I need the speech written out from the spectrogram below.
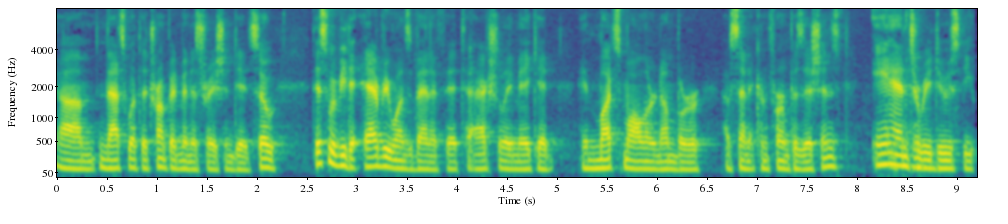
um, that's what the Trump administration did. So this would be to everyone's benefit to actually make it a much smaller number of Senate confirmed positions and to reduce the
